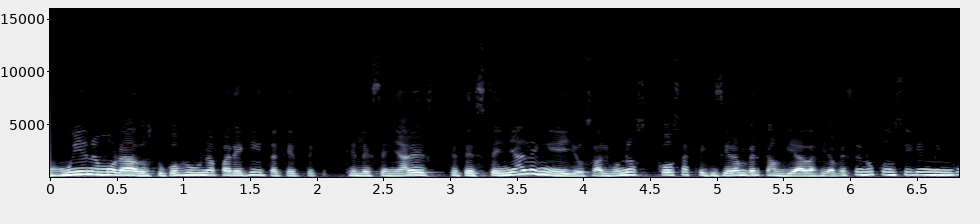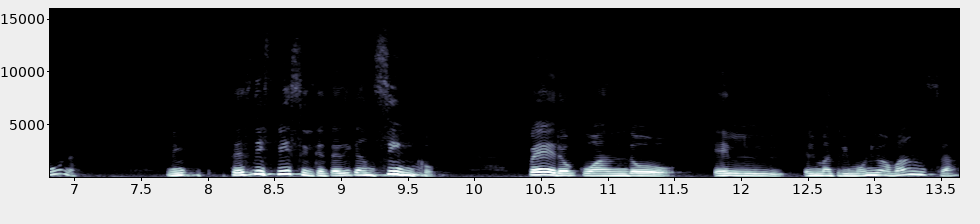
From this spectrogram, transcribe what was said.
muy enamorados, tú coges una parejita que te, le señales, que te señalen ellos algunas cosas que quisieran ver cambiadas y a veces no consiguen ninguna. es difícil que te digan cinco, pero cuando el, matrimonio avanza,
